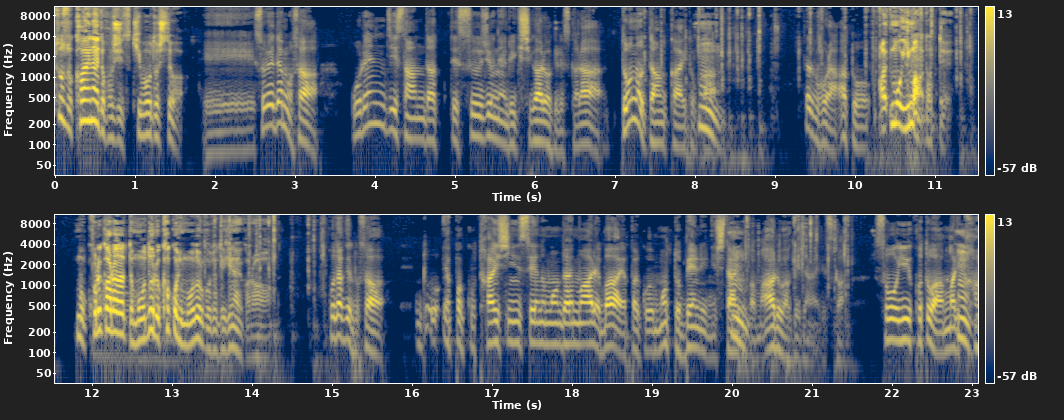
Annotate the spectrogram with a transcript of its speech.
そうそう、変えないでほしいです、希望としては。ええー、それでもさ、オレンジさんだって数十年歴史があるわけですから、どの段階とか、うん、例えばほら、あと。あ、もう今、だって。もうこれからだって戻る、過去に戻ることできないから。これだけどさ、やっぱこう耐震性の問題もあれば、やっぱりこうもっと便利にしたいとかもあるわけじゃないですか。うん、そういうことはあんまり考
